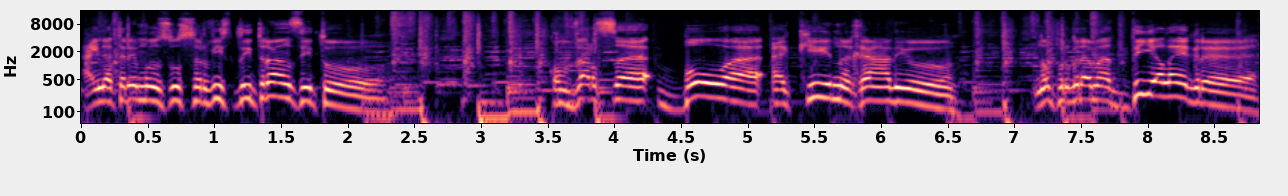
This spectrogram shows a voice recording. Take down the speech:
Ainda teremos o serviço de trânsito. Conversa boa aqui na rádio, no programa Dia Alegre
